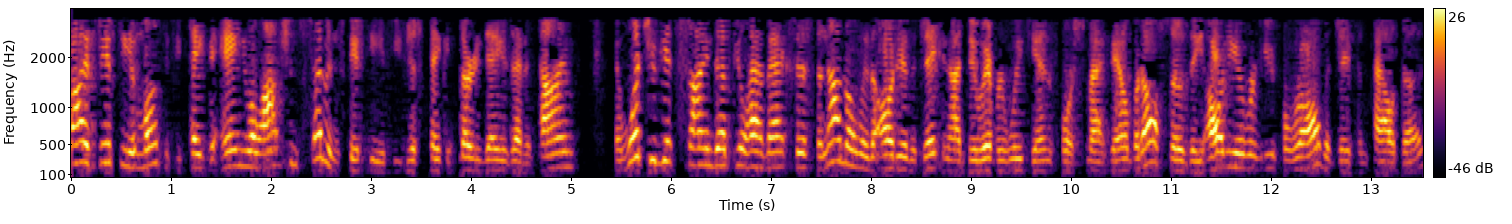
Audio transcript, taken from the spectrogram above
five fifty a month if you take the annual option, seven fifty if you just take it thirty days at a time. And once you get signed up, you'll have access to not only the audio that Jake and I do every weekend for SmackDown, but also the audio review for Raw that Jason Powell does,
